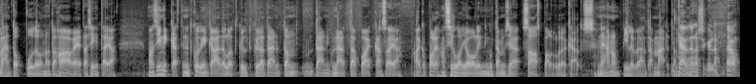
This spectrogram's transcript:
vähän toppuutella noita haaveita siitä ja mä oon sinnikkäästi nyt kuitenkin ajatellut, että kyllä, kyllä tämä nyt on, tämä niin näyttää paikkansa ja aika paljonhan silloin jo oli niin tämmöisiä SaaS-palveluja käytössä. Nehän on pilveä tämän määritelmän. Käytännössä kyllä, joo.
